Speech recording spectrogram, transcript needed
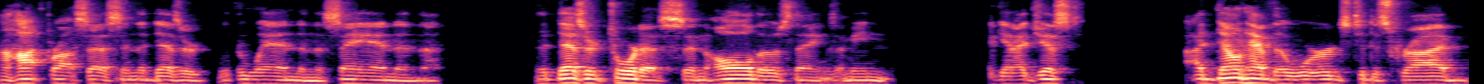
a hot process in the desert with the wind and the sand and the, the desert tortoise and all those things. I mean, again, I just I don't have the words to describe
